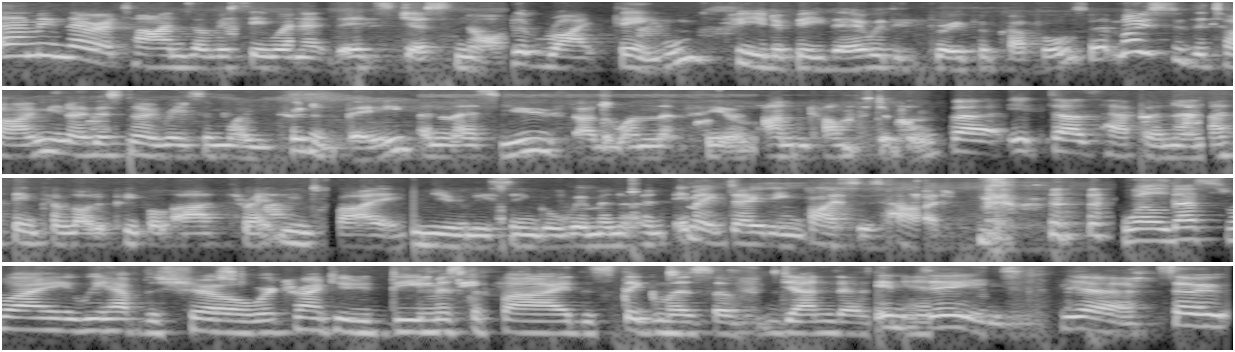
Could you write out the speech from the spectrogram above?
I mean, there are times, obviously, when it, it's just not the right thing for you to be there with a group of couples. But most of the time, you know, there's no reason why you couldn't be unless you are the one that feels uncomfortable. But it does happen. And I think a lot of people are threatened by newly single women, and it makes dating twice as hard. Well, that's why we have the show. We're trying to demystify the stigmas of janda. Indeed. Yeah. So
